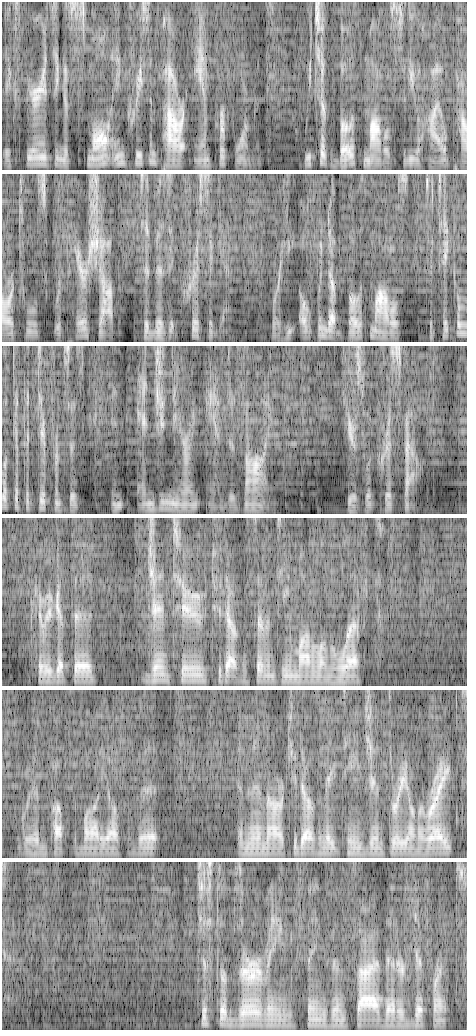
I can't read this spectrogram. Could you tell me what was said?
experiencing a small increase in power and performance, we took both models to the Ohio Power Tools repair shop to visit Chris again, where he opened up both models to take a look at the differences in engineering and design. Here's what Chris found. Okay, we've got the Gen 2 2017 model on the left. Go ahead and pop the body off of it. And then our 2018 Gen 3 on the right. Just observing things inside that are different.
